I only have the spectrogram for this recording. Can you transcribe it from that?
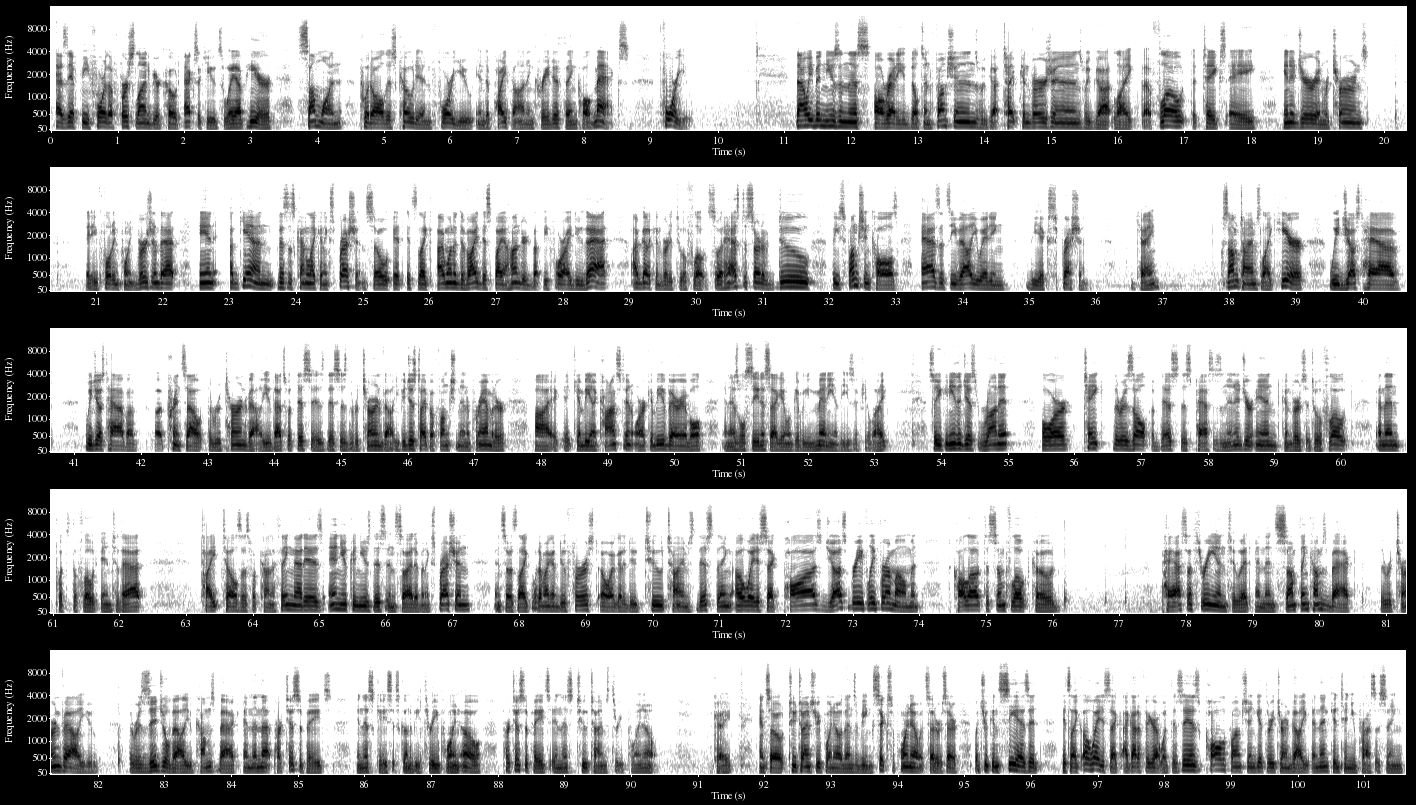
as if before the first line of your code executes, way up here, someone put all this code in for you into Python and created a thing called max for you. Now we've been using this already, built-in functions, we've got type conversions, we've got like the float that takes a integer and returns a floating point version of that. And again, this is kind of like an expression. So it, it's like I want to divide this by 100, but before I do that, I've got to convert it to a float. So it has to sort of do these function calls as it's evaluating the expression. Okay? Sometimes, like here, we just have we just have a, a, prints out the return value. That's what this is. This is the return value. If you just type a function in a parameter, uh, it, it, can be in a constant or it can be a variable. And as we'll see in a second, we'll give you many of these if you like. So you can either just run it or take the result of this. This passes an integer in, converts it to a float, and then puts the float into that. Type tells us what kind of thing that is, and you can use this inside of an expression. And so it's like, what am I going to do first? Oh, I've got to do 2 times this thing. Oh, wait a sec. Pause just briefly for a moment. To call out to some float code. Pass a 3 into it, and then something comes back, the return value, the residual value comes back, and then that participates, in this case it's going to be 3.0, participates in this 2 times 3.0. Okay, and so 2 times 3.0 then ends up being 6.0, et cetera, et cetera. But you can see as it it's like, oh, wait a sec, I got to figure out what this is, call the function, get the return value, and then continue processing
